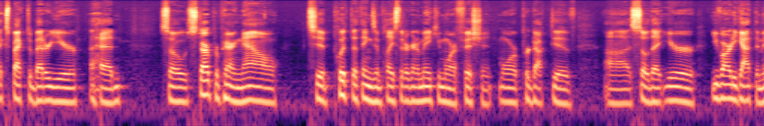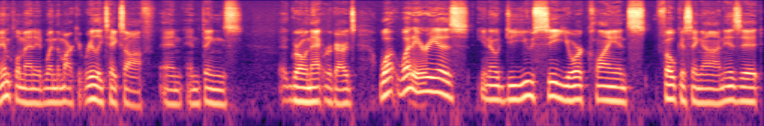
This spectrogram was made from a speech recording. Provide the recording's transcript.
expect a better year ahead. So start preparing now to put the things in place that are going to make you more efficient, more productive, uh, so that you're you've already got them implemented when the market really takes off and and things grow in that regards. What what areas you know do you see your clients focusing on? Is it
